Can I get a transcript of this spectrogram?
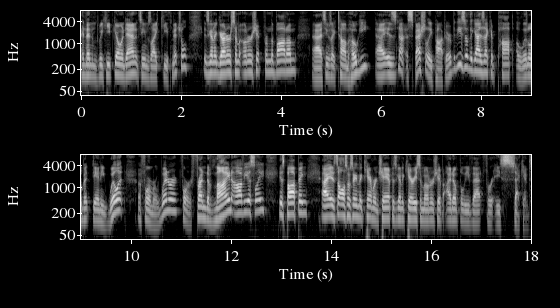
And then we keep going down. It seems like Keith Mitchell is going to garner some ownership from the bottom. Uh, it seems like Tom Hoge uh, is not especially popular, but these are the guys that could pop a little bit. Danny Willett, a former winner, former friend of mine, obviously, is popping. Uh, it's also saying that Cameron Champ is going to carry some ownership. I don't believe that for a second.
